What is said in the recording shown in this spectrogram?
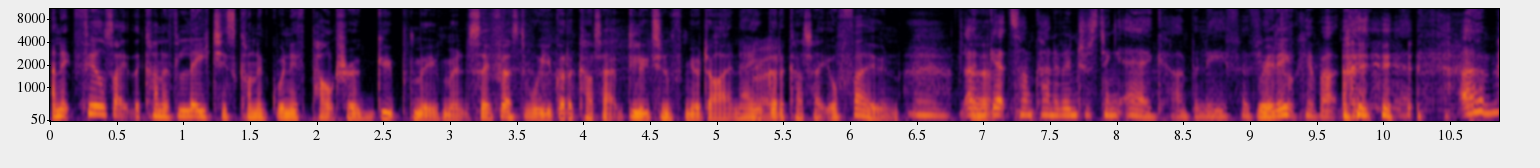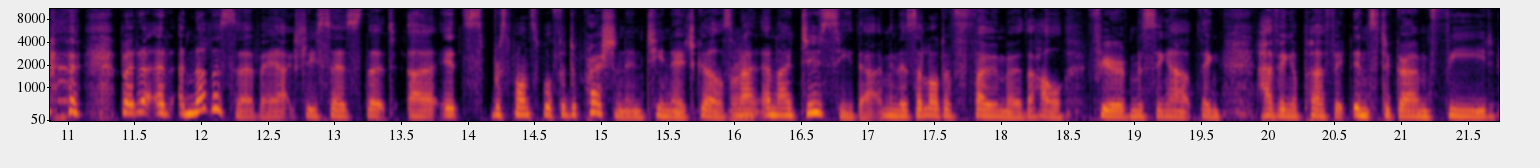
And it feels like the kind of latest kind of Gwyneth Paltrow goop movement. So, first of all, you've got to cut out gluten from your diet. Now right. you've got to cut out your phone. Mm. And uh, get some kind of interesting egg, I believe, if really? you're talking about yeah. um, but uh, another survey actually says that uh, it's responsible for depression in teenage girls. Right. And, I, and I do see that. I mean, there's a lot of FOMO, the whole fear of missing out thing, having a perfect Instagram feed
